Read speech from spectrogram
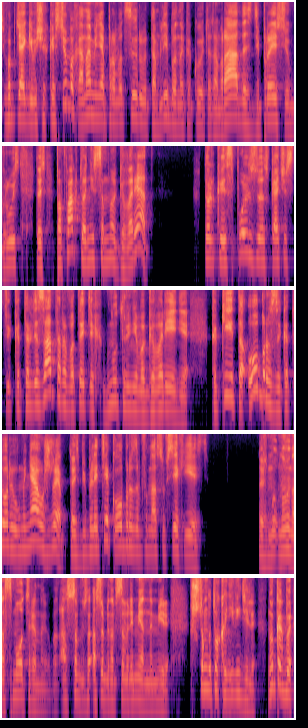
в обтягивающих костюмах, она меня провоцирует там либо на какую-то там радость, депрессию, грусть. То есть, по факту, они со мной говорят, только используя в качестве катализатора вот этих внутреннего говорения какие-то образы, которые у меня уже, то есть библиотека образов у нас у всех есть. То есть мы, ну, насмотрены, особенно в современном мире. Что мы только не видели. Ну, как бы,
